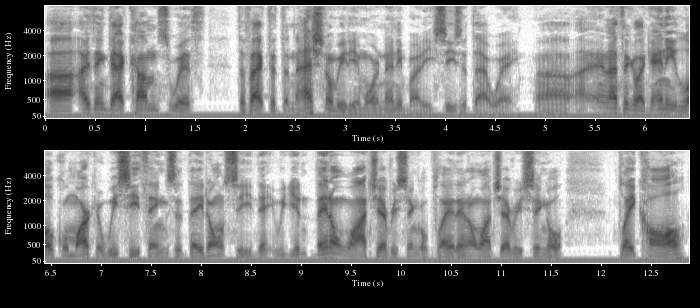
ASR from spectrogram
Uh, I think that comes with the fact that the national media more than anybody sees it that way. Uh, and I think like any local market, we see things that they don't see. They you, they don't watch every single play. They don't watch every single play call.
